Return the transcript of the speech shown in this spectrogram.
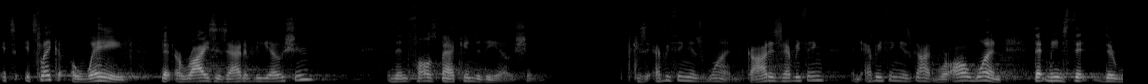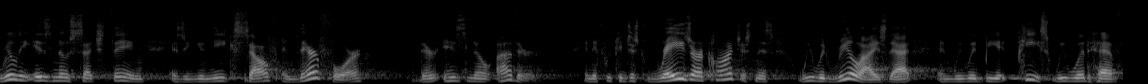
it's, it's like a wave that arises out of the ocean and then falls back into the ocean. Because everything is one. God is everything, and everything is God. We're all one. That means that there really is no such thing as a unique self, and therefore, there is no other. And if we could just raise our consciousness, we would realize that and we would be at peace. We would have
